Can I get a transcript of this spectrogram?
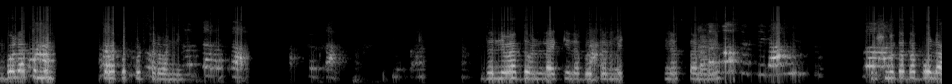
बोला कमेंट करा पटपट सर्वांनी. धन्यवाद दोन लाईक केल्याबद्दल. मी नसताना कृष्णदादा बोला.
